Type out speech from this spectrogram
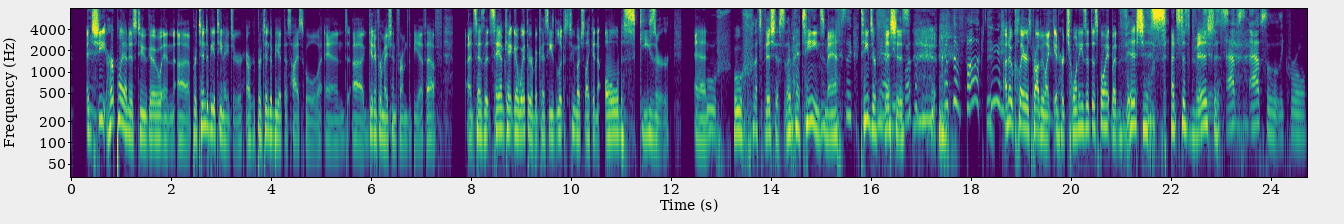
and she her plan is to go and uh pretend to be a teenager or pretend to be at this high school and uh get information from the bff and says that sam can't go with her because he looks too much like an old skeezer and Oof. oof that's vicious teens man like, teens are Yeah, vicious like, what, what the fuck, dude? I know Claire is probably like in her 20s at this point, but vicious. That's just vicious. Abs- absolutely cruel.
